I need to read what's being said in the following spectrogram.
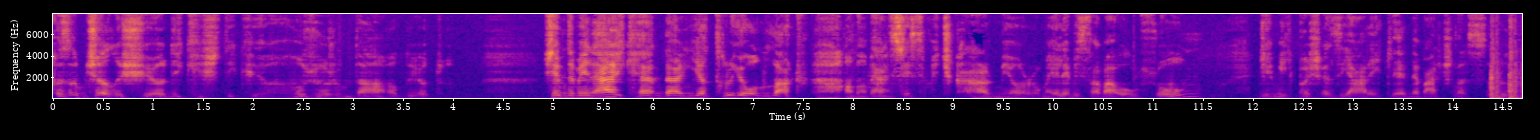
Kızım çalışıyor, dikiş dikiyor. Huzurumda ağlıyordu. Şimdi beni erkenden yatırıyorlar. Ama ben sesimi çıkarmıyorum. Hele bir sabah olsun. Cemil Paşa ziyaretlerine başlasın.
